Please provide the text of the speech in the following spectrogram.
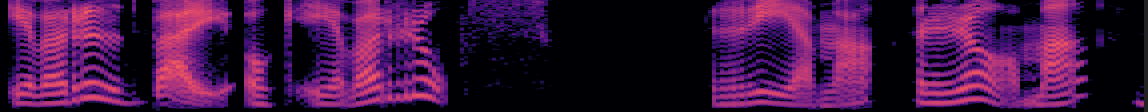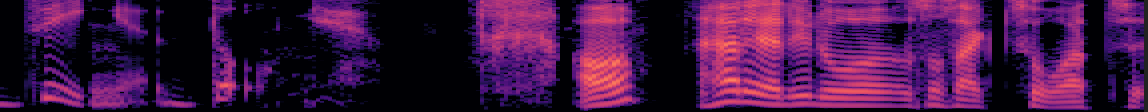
Eva Rydberg och Eva Ros. Rena rama ding dong. Ja, här är det då som sagt så att eh,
